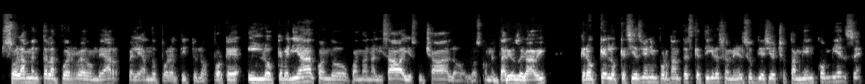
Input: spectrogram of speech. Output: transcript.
solamente la puedes redondear peleando por el título, porque lo que venía cuando, cuando analizaba y escuchaba los comentarios de Gaby, creo que lo que sí es bien importante es que Tigres Femenil Sub-18 también comience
